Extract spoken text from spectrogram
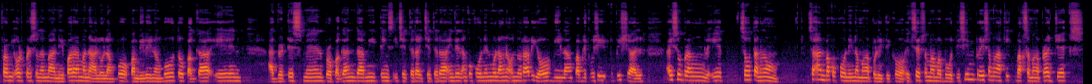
from your personal money para manalo lang po. Pambili ng boto, pagkain, advertisement, propaganda, meetings, etc. etc. And then ang kukunin mo lang na honoraryo bilang public official ay sobrang liit. So tanong, saan ba kukunin ng mga politiko except sa mga mabuti? Siyempre sa mga kickback sa mga projects,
